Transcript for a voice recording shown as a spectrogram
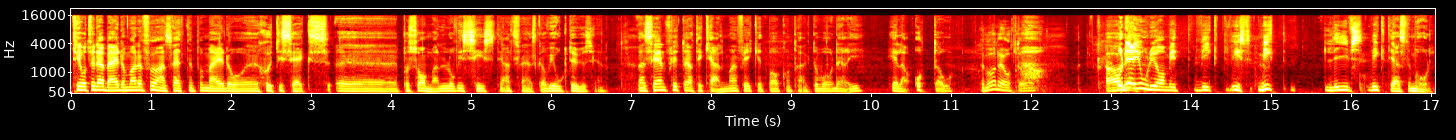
Till Åtvidaberg, de hade förhandsrätten på mig då 76 eh, eh, på sommaren. Då låg vi sist i Allsvenskan och vi åkte ur sen. Men sen flyttade jag till Kalmar, fick ett bra kontrakt och var där i hela åtta år. Det var det åtta år? Ja. Ja, och där det... gjorde jag mitt, vikt, mitt livs viktigaste mål.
